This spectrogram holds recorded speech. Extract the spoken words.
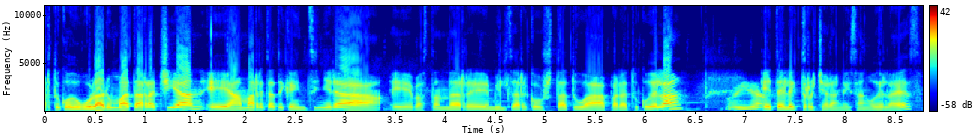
hartuko dugu larun bat arratxian, e, amarretatik aintzinera e, baztandarre miltzarreko ustatua aparatuko dela, Oida. eta elektrotxaranga izango dela, ez?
